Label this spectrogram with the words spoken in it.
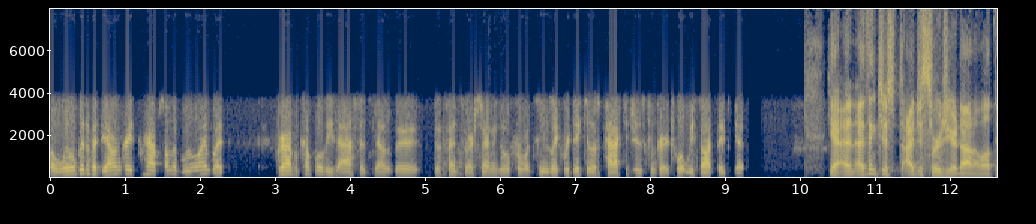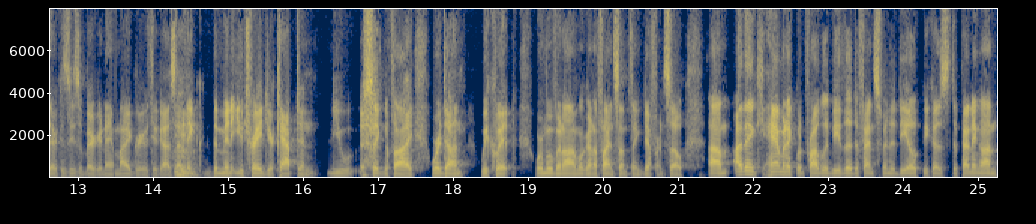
a little bit of a downgrade perhaps on the blue line, but grab a couple of these assets now that the defensemen are starting to go for what seems like ridiculous packages compared to what we thought they'd get. Yeah, and I think just I just threw Giordano out there because he's a bigger name. I agree with you guys. Mm-hmm. I think the minute you trade your captain, you signify we're done, we quit, we're moving on, we're going to find something different. So um, I think Hamonic would probably be the defenseman to deal because depending on,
